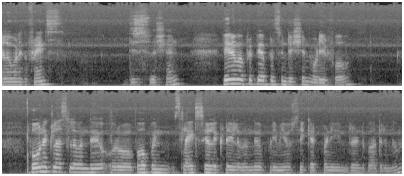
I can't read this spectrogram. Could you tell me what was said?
Hello, வணக்கம் friends. This is Vishan. Here நம்ம prepare presentation module 4. போன கிளாஸில் வந்து ஒரு பவர் பாயிண்ட் ஸ்லைட்ஸ்களுக்கு இடையில் வந்து இப்படி மியூசிக் கட் பண்ணிட்டு பார்த்துருந்தோம்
